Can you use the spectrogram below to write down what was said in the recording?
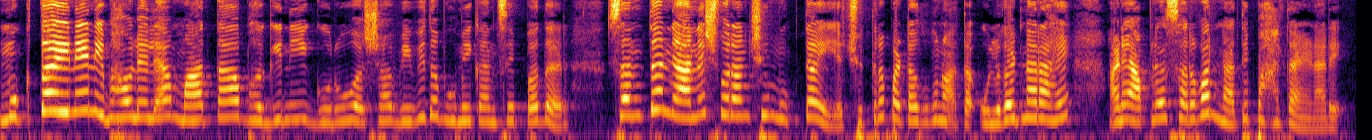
मुक्ताईने निभावलेल्या माता भगिनी गुरु अशा विविध भूमिकांचे पदर संत ज्ञानेश्वरांची मुक्ताई या चित्रपटातून आता उलगडणार आहे आणि आपल्या सर्वांना ते पाहता येणार आहे.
